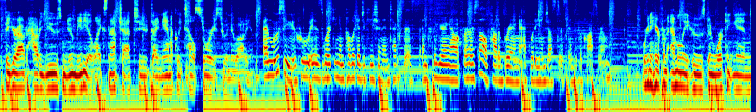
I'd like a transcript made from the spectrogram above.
figure out how to use new media like Snapchat to dynamically tell stories to a new audience. And Lucy, who is working in public education in Texas and figuring out for herself how to bring equity and justice into the classroom. We're going to hear from Emily, who's been working in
